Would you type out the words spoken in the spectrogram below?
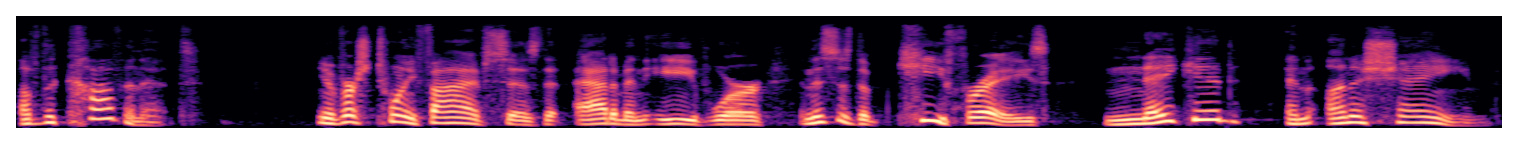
of the covenant. You know, verse 25 says that Adam and Eve were, and this is the key phrase, naked and unashamed.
